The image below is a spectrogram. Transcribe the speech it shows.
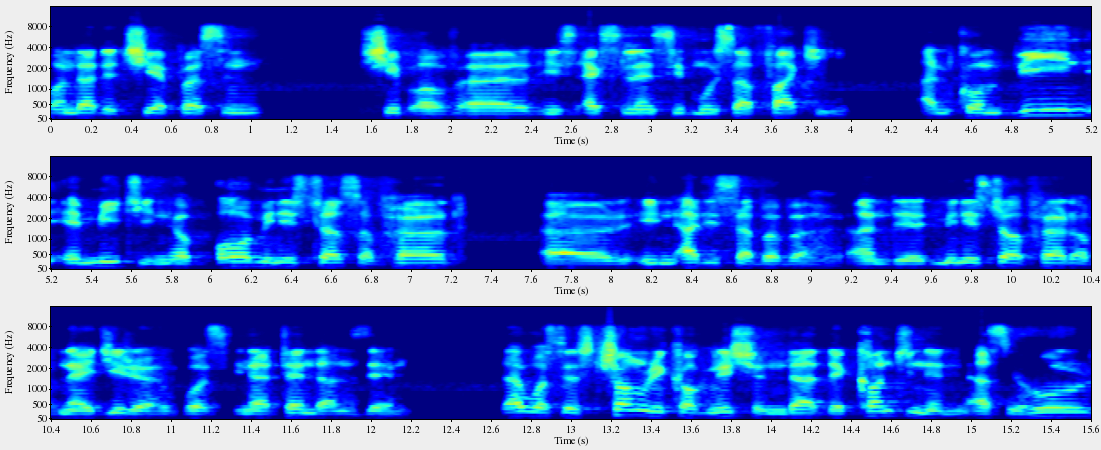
under the chairpersonship of uh, His Excellency Moussa Faki and convened a meeting of all ministers of health uh, in Addis Ababa, and the Minister of Health of Nigeria was in attendance then. That was a strong recognition that the continent as a whole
